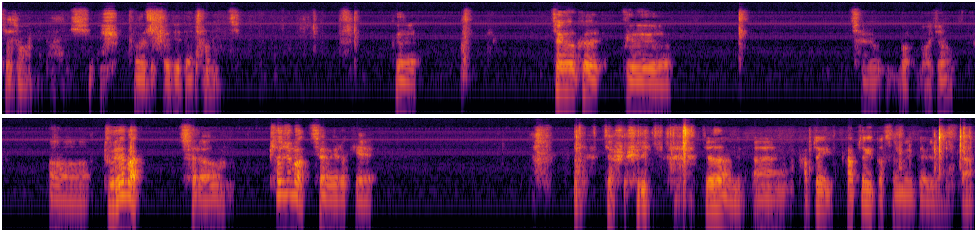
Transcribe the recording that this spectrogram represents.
죄송합니다. 어디, 어디다 놨지? 그, 제가 그, 그, 저, 뭐, 뭐죠? 어, 두레 밭 처럼 표주박처럼 이렇게. 저 그림 죄송합니다. 아, 갑자기 갑자기 또 설명드리려니까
